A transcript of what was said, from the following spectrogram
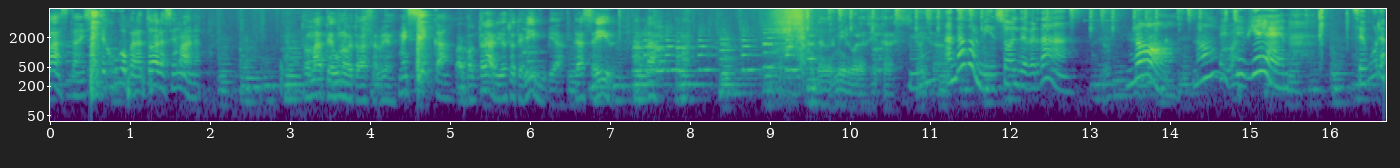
Basta, hiciste jugo para toda la semana. Tomate uno que te va a hacer bien. Me seca. Al contrario, esto te limpia, te hace ir. Anda, toma. Anda a dormir, gorda, si estás ¿Eh? cansada. Anda a dormir, Sol, de verdad. No, ¿No? estoy bien. ¿Seguro?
